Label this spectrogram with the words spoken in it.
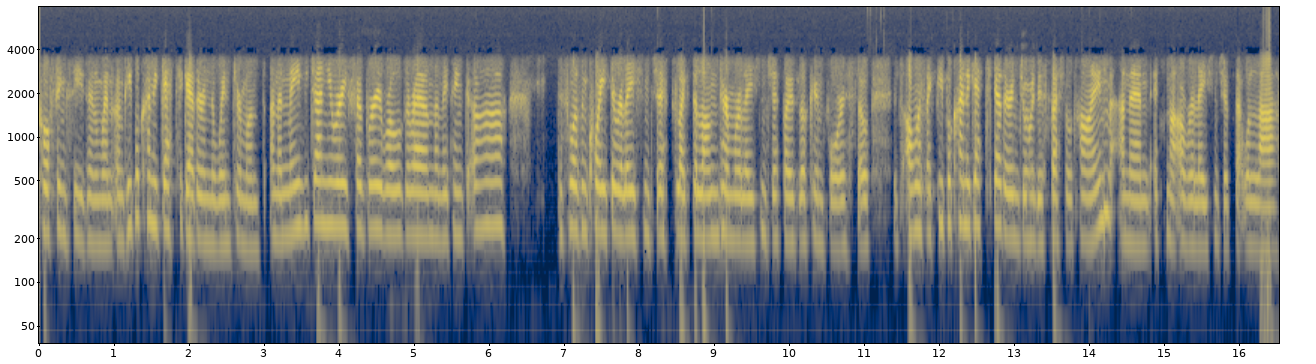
cuffing season when when people kind of get together in the winter months, and then maybe January, February rolls around, and they think, ah. Oh, this wasn't quite the relationship, like the long term relationship I was looking for. So it's almost like people kind of get together, enjoy this special time, and then it's not a relationship that will last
